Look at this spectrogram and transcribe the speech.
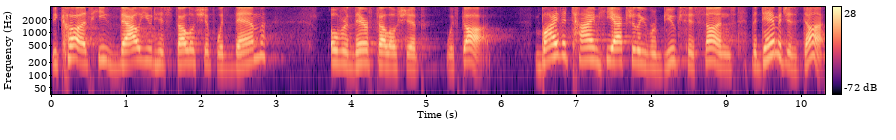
because he valued his fellowship with them over their fellowship with God by the time he actually rebukes his sons, the damage is done.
